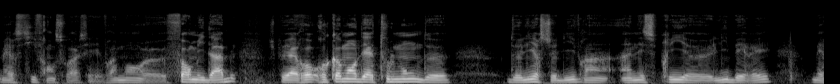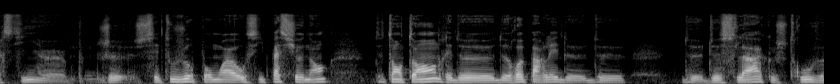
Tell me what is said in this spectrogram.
Merci François, c'est vraiment euh, formidable. Je peux recommander à tout le monde de, lire ce livre, Un, esprit euh, libéré. Merci. Euh, c'est toujours pour moi aussi passionnant de t'entendre et de, reparler de, cela que je trouve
